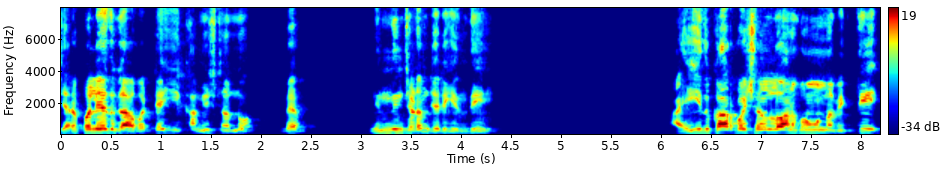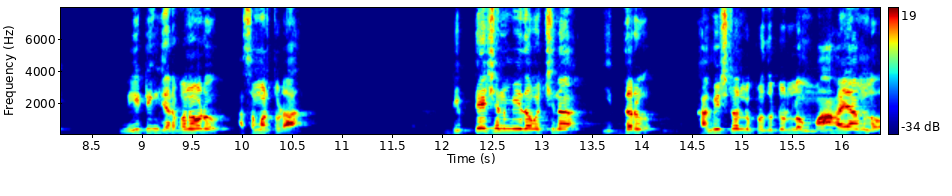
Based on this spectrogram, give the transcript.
జరపలేదు కాబట్టే ఈ కమిషనర్ను మేము నిందించడం జరిగింది. ఐదు కార్పొరేషన్లో అనుభవం ఉన్న వ్యక్తి మీటింగ్ జరపనోడు అసమర్థుడా? డిప్టేషన్ మీద వచ్చిన ఇద్దరు కమిషనర్లు ప్రొదుటూరులో మా హయాంలో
